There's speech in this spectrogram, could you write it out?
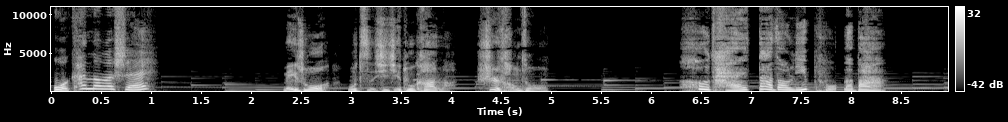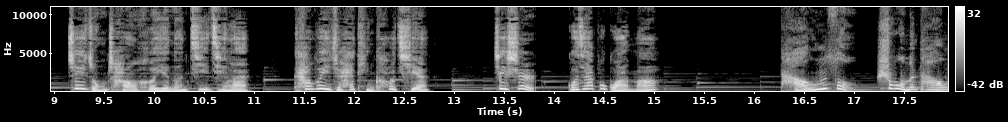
我看到了谁？没错，我仔细截图看了，是唐总。后台大到离谱了吧？这种场合也能挤进来，看位置还挺靠前，这事儿国家不管吗？唐总是我们唐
